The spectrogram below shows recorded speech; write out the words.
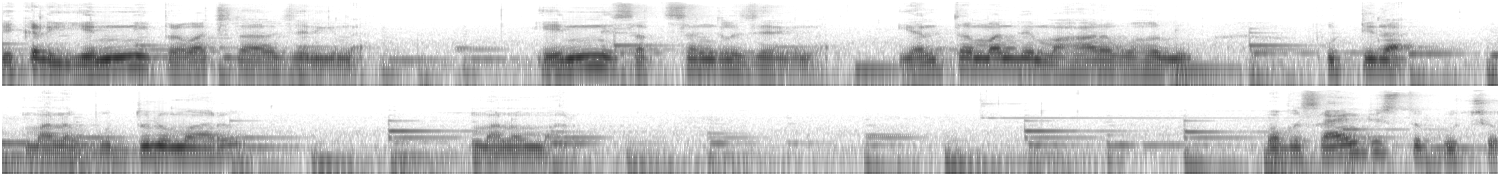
ఇక్కడ ఎన్ని ప్రవచనాలు జరిగినా ఎన్ని సత్సంగులు జరిగినా ఎంతమంది మహానుభావులు పుట్టిన మన బుద్ధులు మారు మనం మారు. ఒక సైంటిస్ట్ కూర్చో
